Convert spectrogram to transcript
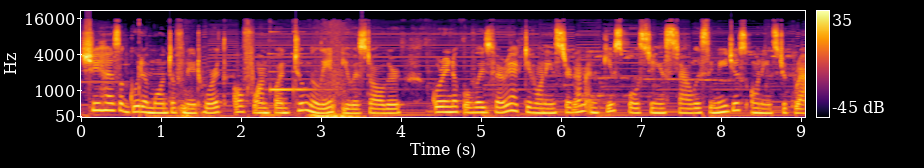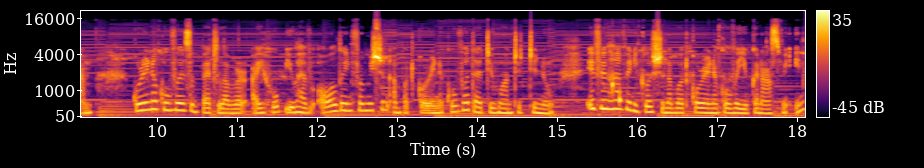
She has a good amount of net worth of 1.2 million US dollar. Korina Kova is very active on Instagram and keeps posting stylish images on Instagram. Korina Kova is a pet lover. I hope you have all the information about Korina Kova that you wanted to know. If you have any question about Korina Kova, you can ask me in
